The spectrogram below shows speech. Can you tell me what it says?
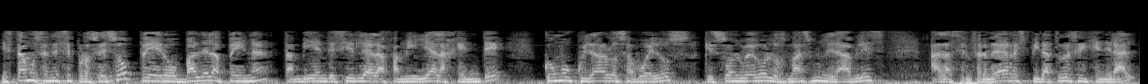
Estamos en ese proceso, pero vale la pena también decirle a la familia, a la gente, cómo cuidar a los abuelos, que son luego los más vulnerables a las enfermedades respiratorias en general,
